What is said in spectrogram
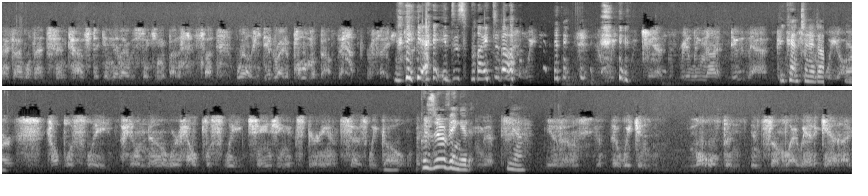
I thought, well, that's fantastic. And then I was thinking about it. I thought, well, he did write a poem about that, right? yeah, despite it all. we, we, we can't really not do that. You can't turn it off. We mm. are helplessly, I don't know, we're helplessly changing experience as we go. Preserving it. That, Yeah. you know, that, that we can mold in, in some way. And again, I,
